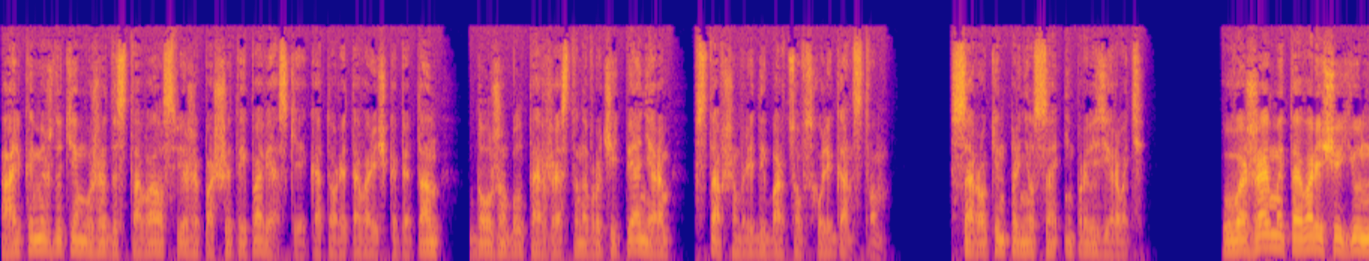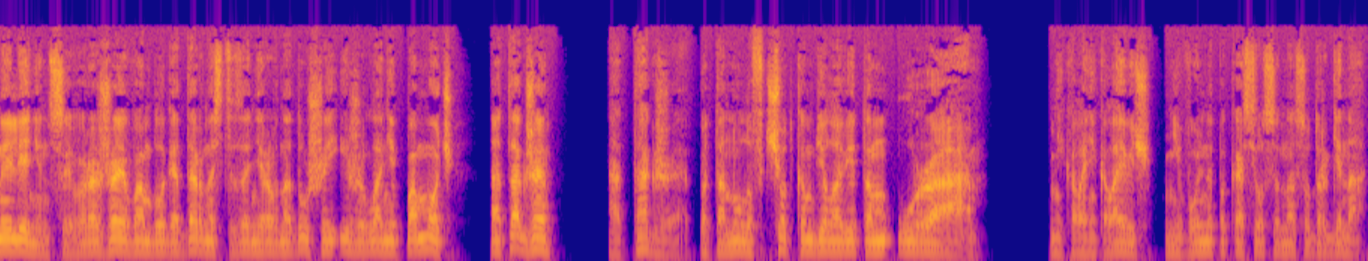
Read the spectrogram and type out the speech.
Алька, между тем, уже доставал свежепошитые повязки, которые товарищ капитан должен был торжественно вручить пионерам, вставшим в ряды борцов с хулиганством. Сорокин принялся импровизировать. «Уважаемые товарищи юные ленинцы, выражаю вам благодарность за неравнодушие и желание помочь, а также...» А также потонуло в четком деловитом «Ура!». Николай Николаевич невольно покосился на Судоргина.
